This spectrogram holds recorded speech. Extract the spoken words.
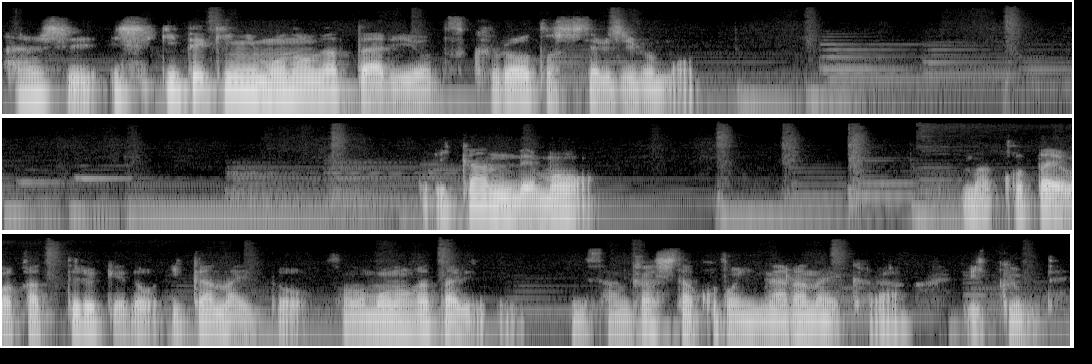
あるし、意識的に物語を作ろうとしてる自分も。いかんでも、まあ答え分かってるけど、行かないとその物語に参加したことにならないから、行くみたい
